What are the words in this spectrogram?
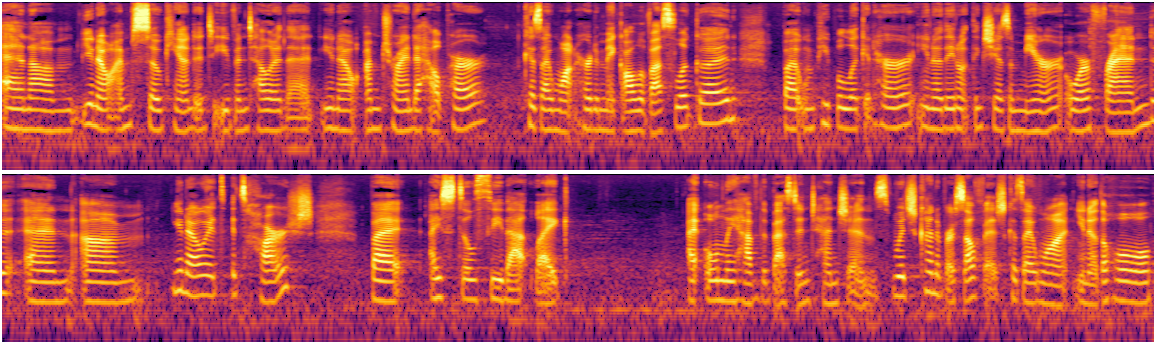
And, um, you know, I'm so candid to even tell her that, you know, I'm trying to help her because I want her to make all of us look good. But when people look at her, you know, they don't think she has a mirror or a friend. And, um, you know, it's, it's harsh, but I still see that like I only have the best intentions, which kind of are selfish because I want, you know, the whole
